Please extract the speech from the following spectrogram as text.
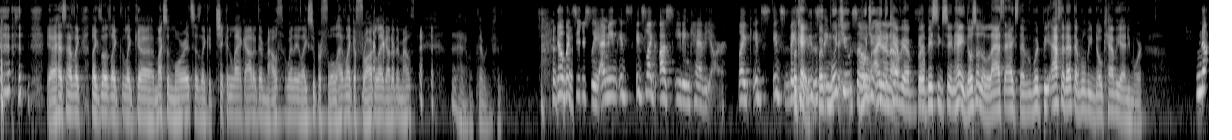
yeah, it has to have like like those like like uh, Max and Moritz has like a chicken leg out of their mouth when they're like super full. Have like a frog leg out of their mouth. That would- that would be fun. no, but seriously, I mean, it's it's like us eating caviar. Like it's it's basically Okay, the same would thing. you so would you I eat the know. caviar? But basically saying, hey, those are the last eggs that would be. After that, there will be no caviar anymore. no,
